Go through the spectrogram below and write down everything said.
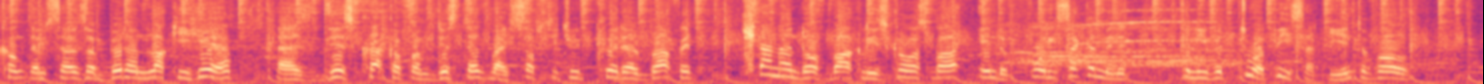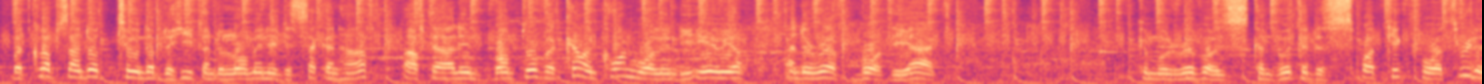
count themselves a bit unlucky here as this cracker from distance by substitute Curdell Braffett cannoned off Barkley's crossbar in the 42nd minute to leave it two apiece at the interval. But Club Sando turned up the heat on the lawmen in the second half after Allen bumped over Karen Cornwall in the area and the ref bought the act. Kimball Rivers converted the spot kick for a 3-2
